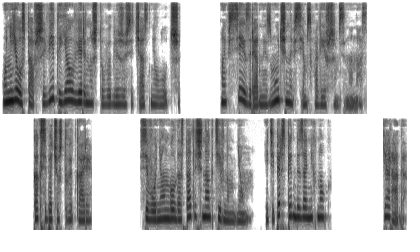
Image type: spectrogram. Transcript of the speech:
У нее уставший вид, и я уверена, что выгляжу сейчас не лучше. Мы все изрядно измучены всем свалившимся на нас. Как себя чувствует Гарри? Сегодня он был достаточно активным днем и теперь спит без задних ног. Я рада.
